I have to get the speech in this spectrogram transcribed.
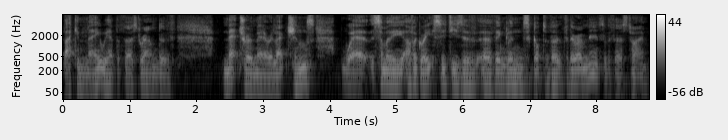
Back in May, we had the first round of metro mayor elections where some of the other great cities of, of England got to vote for their own mayors for the first time.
